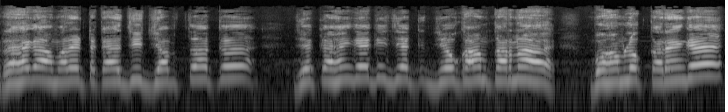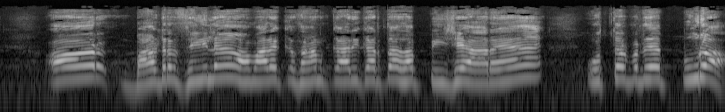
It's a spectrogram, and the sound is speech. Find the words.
रहेगा, हमारे टकैत जी जब तक ये कहेंगे कि ये जो काम करना है, वो हम लोग करेंगे। और बॉर्डर सील है, हमारे किसान कार्यकर्ता सब पीछे आ रहे हैं। उत्तर प्रदेश पूरा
